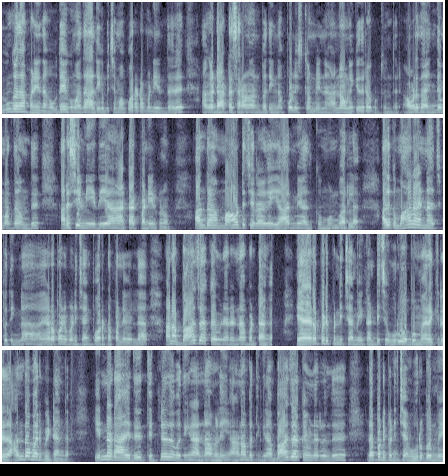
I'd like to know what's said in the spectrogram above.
இவங்க தான் பண்ணியிருந்தாங்க. உதயகுமார் தான் அதிகபட்சமாக போராட்டம் பண்ணியிருந்தாரு. அங்கே டாக்டர் சரவணன் பார்த்தீங்கன்னா போலீஸ் கம்ப்ளைண்ட் அண்ணாமலைக்கு எதிராக கொடுத்துருந்தாரு. அவ்வளோதான் இந்த மாதிரி தான் வந்து அரசியல் நீதியாக அட்டாக் பண்ணியிருக்கணும். அந்த மாவட்ட செயலாளர்கள் யாருமே அதுக்கு முன் வரல. அதுக்கு மாறாக என்ன ஆச்சு பார்த்தீங்கன்னா எடப்பாடி பழனிசாமி போராட்டம் பண்ணவே இல்லை. ஆனால் பாஜகவினர் என்ன பண்ணிட்டாங்க? எடப்பாடி பழனிசாமியை கண்டித்து உருவ பொம்மை இறக்கிறது அந்த மாதிரி போயிட்டாங்க. என்னடா இது? திட்டினதை பார்த்தீங்கன்னா அண்ணாமலை ஆனால் பார்த்தீங்கன்னா பாஜகவினர் வந்து எடப்பாடி பழனிசாமி உருவபொம்மை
